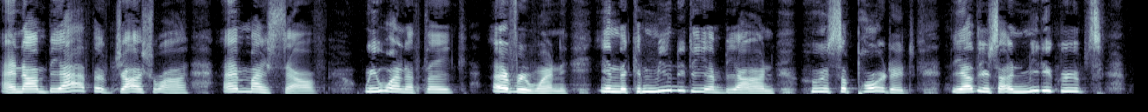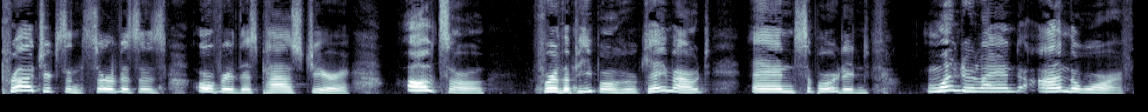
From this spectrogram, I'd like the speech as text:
And on behalf of Joshua and myself, we want to thank everyone in the community and beyond who supported the Other Side Media Group's projects and services over this past year. Also, for the people who came out and supported Wonderland on the Wharf,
